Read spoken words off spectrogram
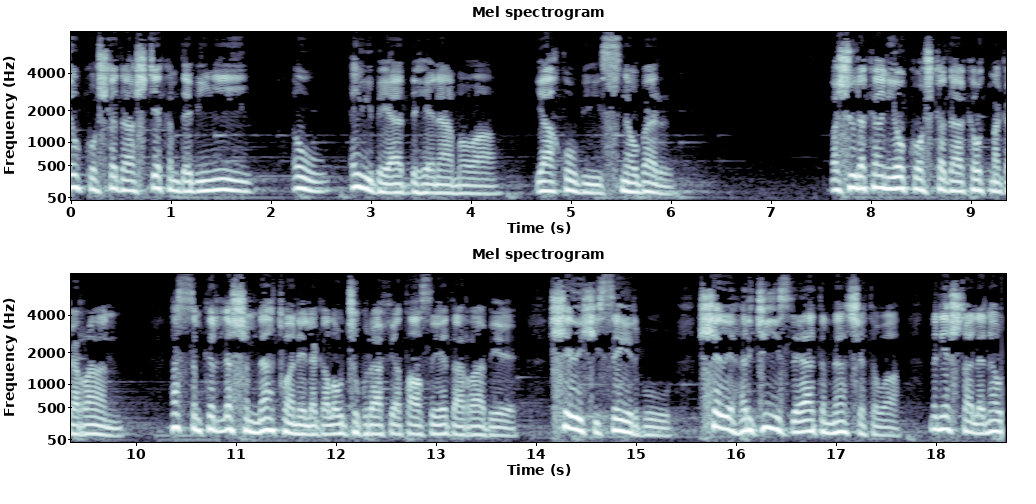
لەو کۆشەدا شتێکم دەبینی ئەو ئەوی بەیاد دەهێنامەوە یاقوبی سنەوبەر بە ژوورەکانی ئەو کۆشکەدا کەوتمە گەڕان. هەستم کرد لەشم ناتوانێ لەگەڵ ئەو جوگرافیا تازەیەدا ڕابێ. شەوێکی سەیر بوو. شەوێ هەرگیز لە یادم ناچێتەوە. من هێشتا لە ناو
